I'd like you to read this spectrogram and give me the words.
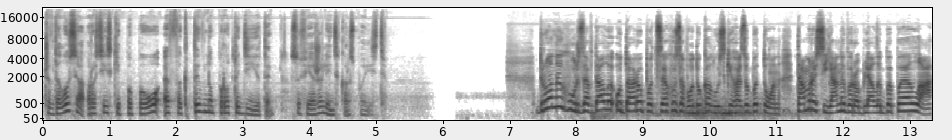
Чи вдалося російській ППО ефективно протидіяти? Софія Желінська розповість. Дрони ГУР завдали удару по цеху заводу «Калузький газобетон». Там росіяни виробляли БПЛА.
